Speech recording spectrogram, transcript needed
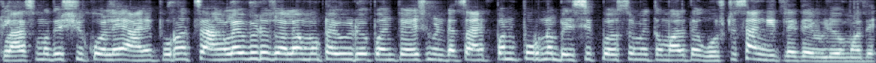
क्लासमध्ये शिकवले आणि पूर्ण चांगला व्हिडिओ झाला मोठा व्हिडिओ पंचेचाळीस मिनिटाचा आणि पण पूर्ण बेसिकपासून मी तुम्हाला त्या गोष्टी सांगितल्या त्या व्हिडिओमध्ये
